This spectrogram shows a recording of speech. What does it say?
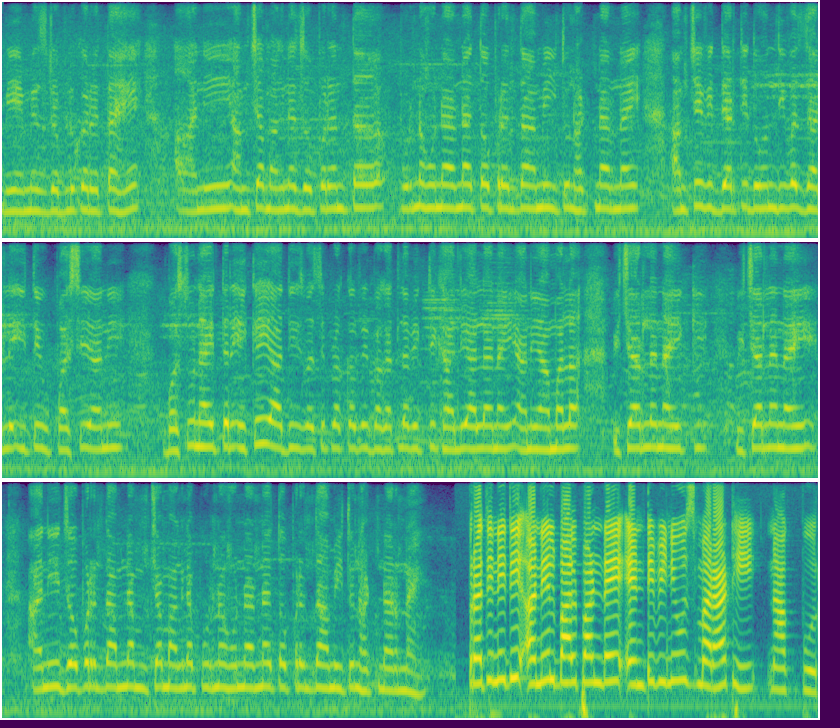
मी एम एस डब्ल्यू करत आहे आणि आमच्या मागण्या जोपर्यंत पूर्ण होणार नाही तोपर्यंत आम्ही इथून हटणार नाही. आमचे विद्यार्थी दोन दिवस झाले इथे उपाशी आणि बसून आहेत तर एकही आदिवासी प्रकल्प विभागातला व्यक्ती खाली आला नाही आणि आम्हाला विचारलं नाही की विचारलं नाही. आणि जोपर्यंत आमच्या मागण्या पूर्ण होणार नाही तोपर्यंत आम्ही इथून हटणार नाही. प्रतिनिधी Anil Balpande N T V news Marathi Nagpur.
